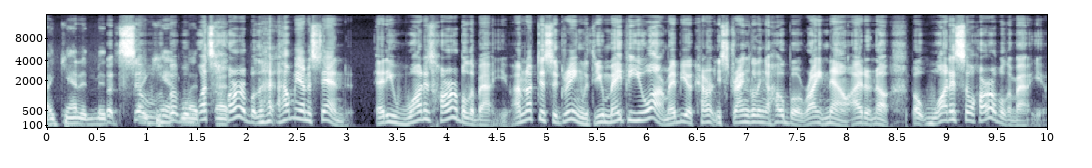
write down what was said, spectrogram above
I can't admit But so, but, but what's that- horrible? Help me understand, Eddie. What is horrible about you? I'm not disagreeing with you. Maybe you are. Maybe you're currently strangling a hobo right now. I don't know. But what is so horrible about you?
